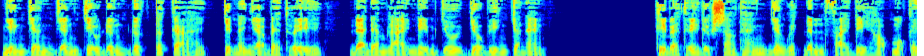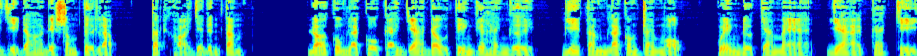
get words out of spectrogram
nhưng dân vẫn chịu đựng được tất cả chính là nhờ bé Thủy đã đem lại niềm vui vô biên cho nàng. Khi bé Thủy được 6 tháng, dân quyết định phải đi học một cái gì đó để sống tự lập, tách khỏi gia đình Tâm. Đó cũng là cuộc cãi giả đầu tiên giữa hai người, vì Tâm là con trai một, quen được cha mẹ và các chị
